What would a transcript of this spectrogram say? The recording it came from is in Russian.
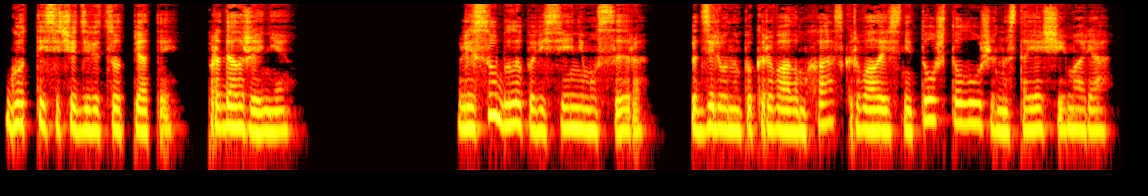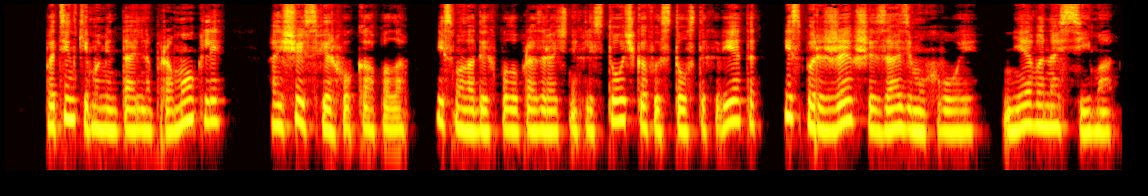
Год 1905. Продолжение. В лесу было по-весеннему сыро. Под зеленым покрывалом мха скрывалось не то, что лужи, настоящие моря. Ботинки моментально промокли, а еще и сверху капало. Из молодых полупрозрачных листочков, из толстых веток, из порыжевшей за зиму хвои. Невыносимо.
